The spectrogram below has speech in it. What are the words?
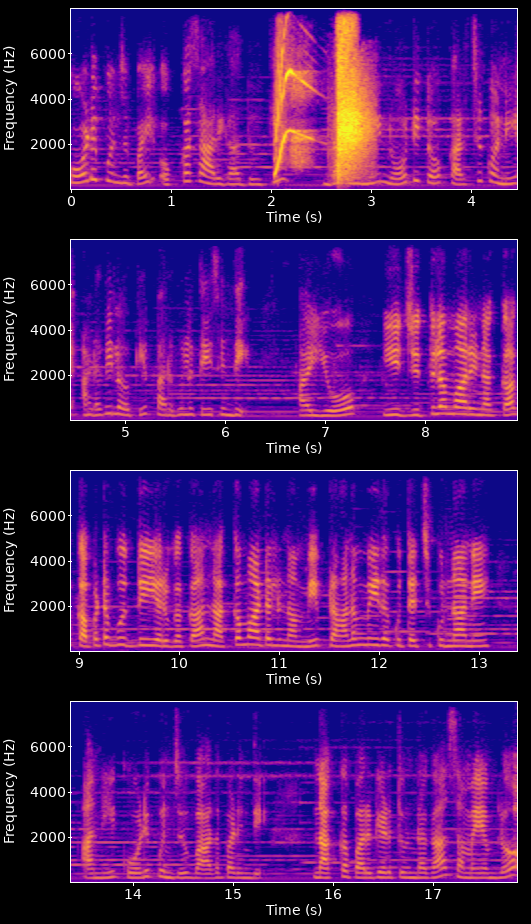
కోడిపుంజుపై ఒక్కసారిగా దూకి దానిని నోటితో కరుచుకొని అడవిలోకి పరుగులు తీసింది. అయ్యో ఈ జిత్తుల మారినక్క కపట బుద్ధి ఎరుగక నక్క మాటలు నమ్మి ప్రాణం మీదకు తెచ్చుకున్నానే? అని కోడిపుంజు బాధపడింది. నక్క పరుగెడుతుండగా సమయంలో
